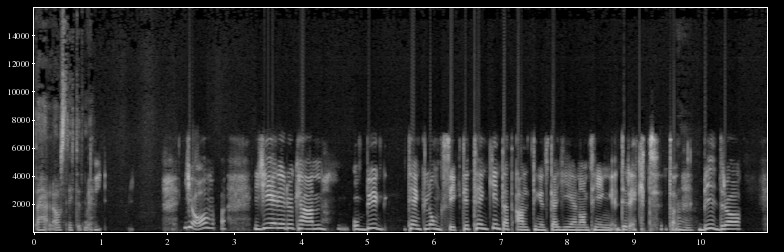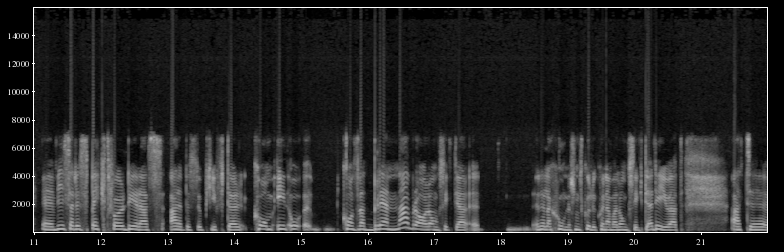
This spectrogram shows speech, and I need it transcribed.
det här avsnittet med. Ja, ge det du kan och bygg Tänk långsiktigt. Tänk inte att allting ska ge någonting direkt. Utan mm. Bidra, eh, visa respekt för deras arbetsuppgifter. Kom in, och, eh, konsten att bränna bra långsiktiga eh, relationer som skulle kunna vara långsiktiga det är ju att, att eh,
